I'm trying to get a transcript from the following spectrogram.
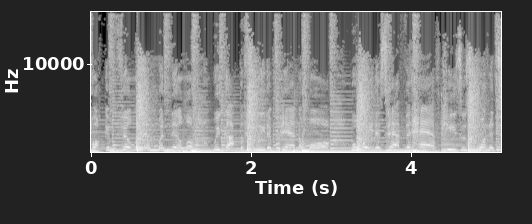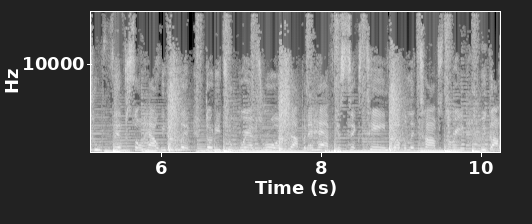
fucking villa in Manila. We got the fleet of Panama. But wait, it's half and half. Keys is one and two fifths on how we flip. 32 grams raw, chopping in half, get 16. Double it times three. We got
